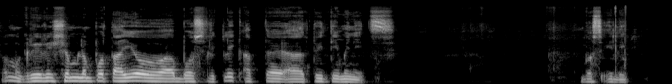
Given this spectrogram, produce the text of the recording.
So, magre-resume lang po tayo, ah, Boss Liklik, after ah, 20 minutes. Boss Ilik.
